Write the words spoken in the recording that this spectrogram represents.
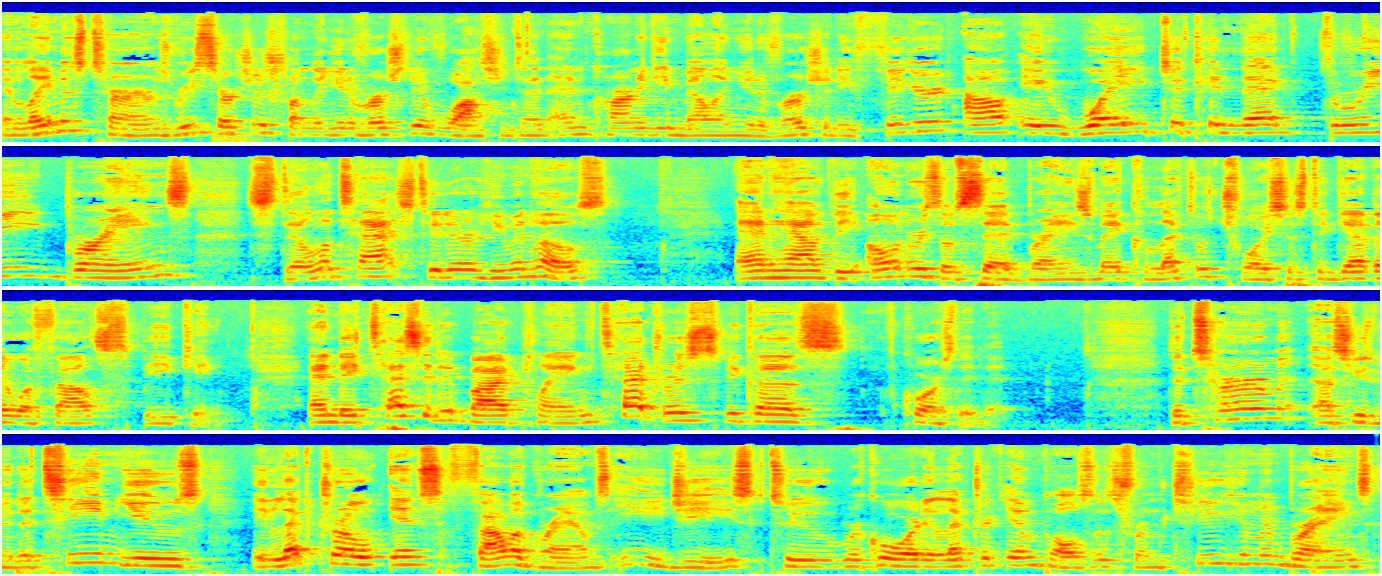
In layman's terms, researchers from the University of Washington and Carnegie Mellon University figured out a way to connect three brains still attached to their human hosts and have the owners of said brains make collective choices together without speaking. And they tested it by playing Tetris because, of course, they did. The term, excuse me, the team used electroencephalograms, EEGs, to record electric impulses from two human brains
